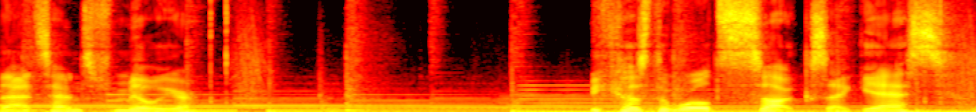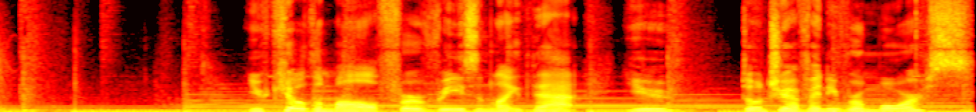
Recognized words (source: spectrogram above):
that sounds familiar. Because the world sucks, I guess. You kill them all for a reason like that? You don't you have any remorse?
